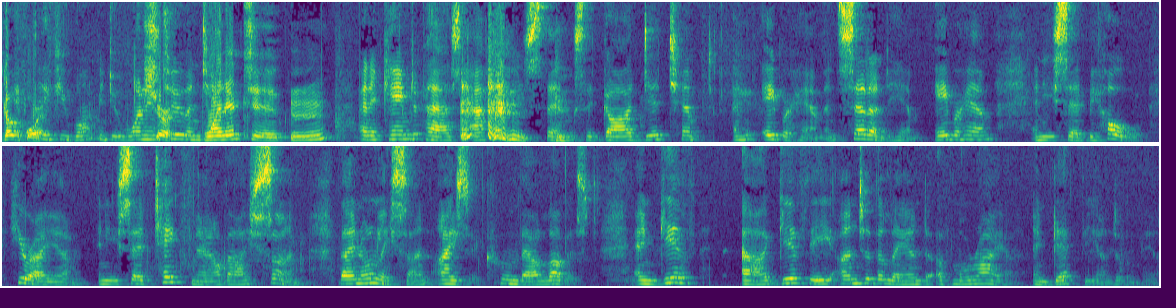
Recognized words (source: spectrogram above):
Go for it. If you want me to, one and two and One and two. Mm? And it came to pass after these things that God did tempt Abraham and said unto him, Abraham, and he said, Behold, here I am. And he said, Take now thy son, thine only son, Isaac, whom thou lovest, and give uh, give thee unto the land of Moriah, and get thee unto the land,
